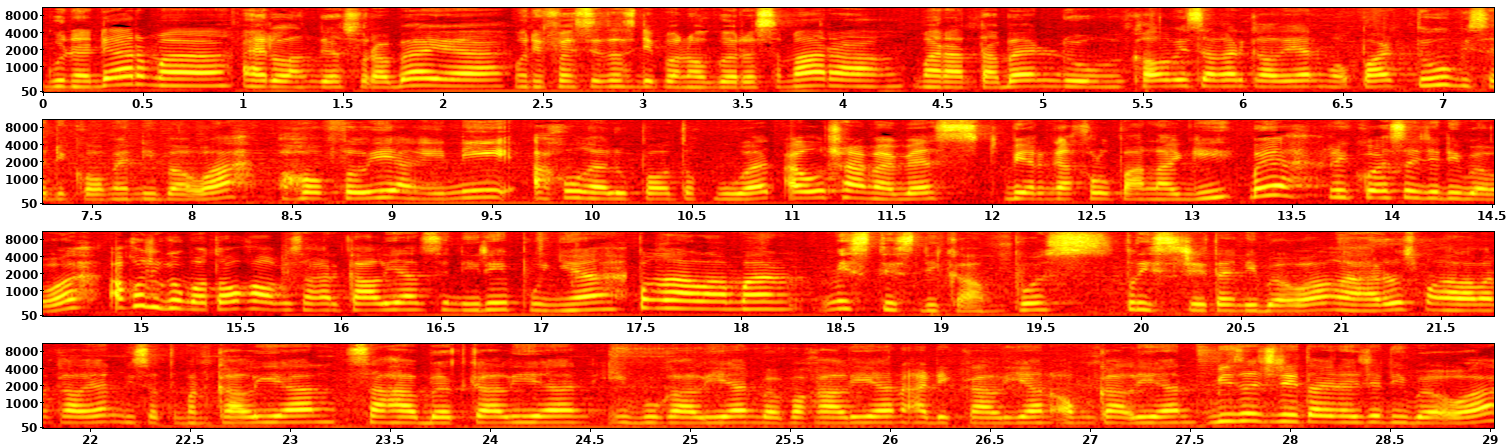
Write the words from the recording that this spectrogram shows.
Gunadarma, Airlangga Surabaya, Universitas Diponegoro Semarang, Maranta Bandung kalau misalkan kalian mau part 2 bisa di komen di bawah hopefully yang ini aku nggak lupa untuk buat. I will try my best biar nggak kelupaan lagi. But ya request aja di bawah. Aku juga mau tahu kalau misalkan kalian sendiri punya pengalaman mistis di kampus please ceritain di bawah. Nggak harus pengalaman kalian bisa teman kalian, sahabat kalian, ibu kalian, bapak kalian, adik kalian, om kalian. Bisa ceritain aja di bawah.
